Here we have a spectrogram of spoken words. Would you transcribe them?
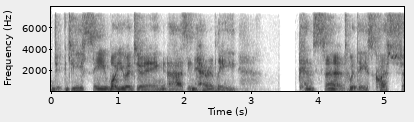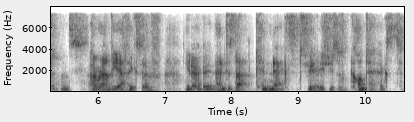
do, do you see what you are doing as inherently concerned with these questions around the ethics of, you know, and does that connect to issues of context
